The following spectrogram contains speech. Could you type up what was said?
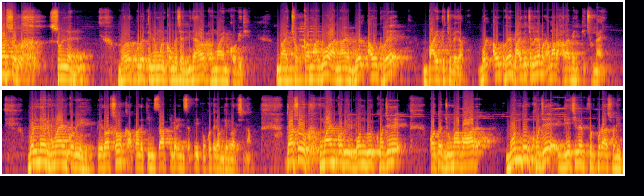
দর্শক, শুনলেন ভরতপুরের তৃণমূল কংগ্রেসের বিধায়ক হুমায়ুন কবির। নয় ছক্কা মারবো আর নয় বোল্ড আউট হয়ে বাড়িতে চলে যাব। বোল্ড আউট হয়ে বাড়িতে চলে যাব, আমার হারাবের কিছু নাই। বললেন হুমায়ুন কবির, প্রিয় দর্শক, আপনাদের ইনসাফ টিকার ইনসাফ পক্ষ থেকে আমি দিলওয়ার ইসলাম দর্শক, হুমায়ুন কবির বন্ধুর খোঁজে কত জুমাবার বন্ধুর খোঁজে গিয়েছিলেন ফুরপুরা শরীফ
